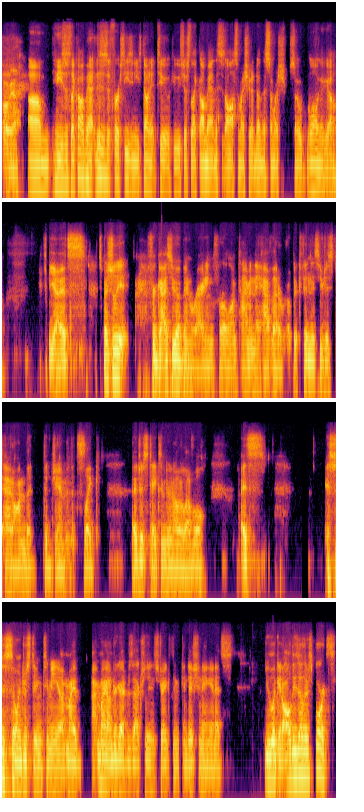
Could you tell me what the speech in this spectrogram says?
oh yeah. Um, and he's just like, oh man, this is his first season. He's done it too. He was just like, oh man, this is awesome. I should have done this so much so long ago. Yeah, it's especially for guys who have been riding for a long time and they have that aerobic fitness. You just add on the the gym, and it's like it just takes them to another level. It's it's just so interesting to me. Uh, my my undergrad was actually in strength and conditioning, and it's you look at all these other sports,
